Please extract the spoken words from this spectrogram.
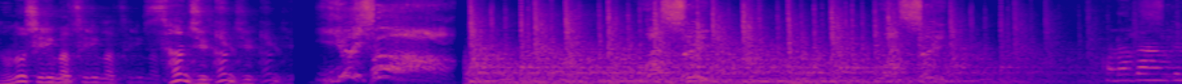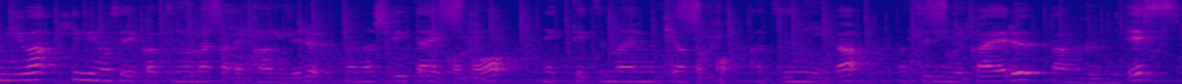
ののしり祭り。39よいしょ！わっしょい！わっしょい！この番組は日々の生活の中で感じる罵りたいことを熱血前向き男アツニーが祭りに変える番組です。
